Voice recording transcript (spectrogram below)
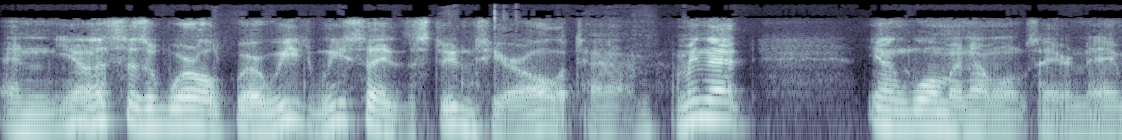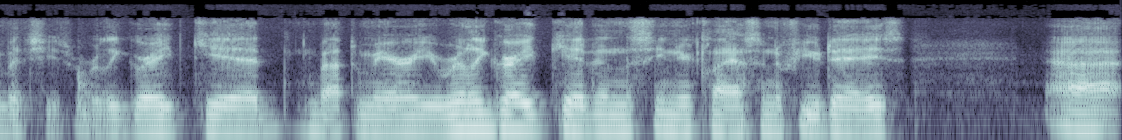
And you know, this is a world where we we say to the students here all the time. I mean, that young woman, I won't say her name, but she's a really great kid, about to marry a really great kid in the senior class in a few days. Uh,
